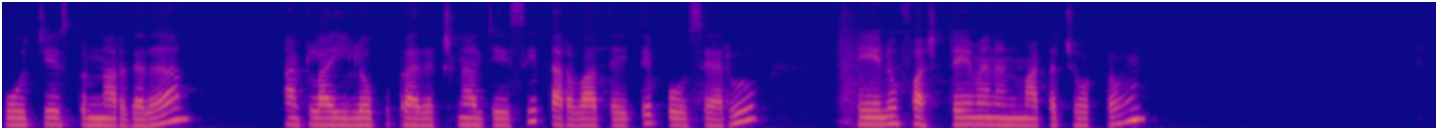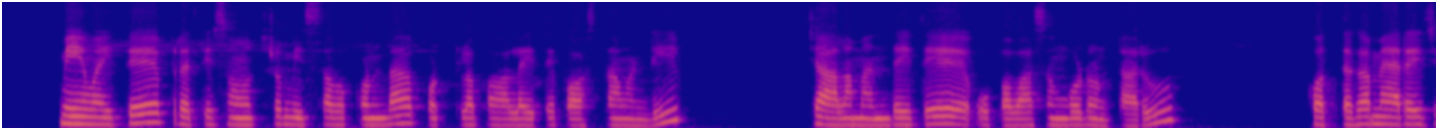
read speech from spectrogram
పూజ చేస్తున్నారు కదా అట్లా ఈలోపు ప్రదక్షిణాలు చేసి తర్వాత అయితే పోసారు నేను ఫస్ట్ టైం అని అనమాట చూడటం. మేమైతే ప్రతి సంవత్సరం మిస్ అవ్వకుండా పొట్ల పాలు అయితే పోస్తామండి. చాలామంది అయితే ఉపవాసం కూడా ఉంటారు. కొత్తగా మ్యారేజ్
